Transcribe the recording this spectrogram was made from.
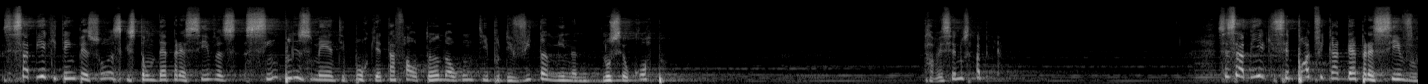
você sabia que tem pessoas que estão depressivas simplesmente porque está faltando algum tipo de vitamina no seu corpo? Talvez você não sabia. Você sabia que você pode ficar depressivo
